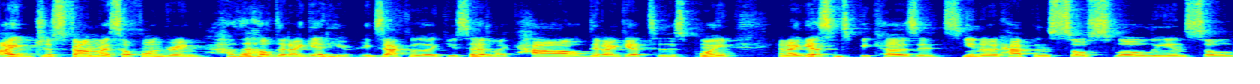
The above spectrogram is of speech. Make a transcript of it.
I just found myself wondering, how the hell did I get here? Exactly like you said, like how did I get to this point? And I guess it's because it's, you know, it happens so slowly and so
